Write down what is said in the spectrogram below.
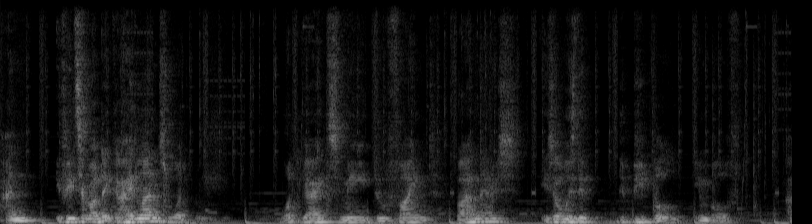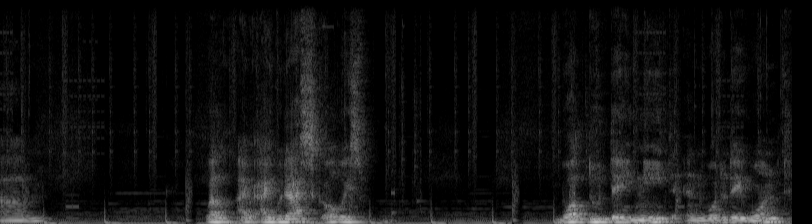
And if it's about the guidelines, what what guides me to find partners is always the, the people involved. Um, well, I, I would ask always what do they need and what do they want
